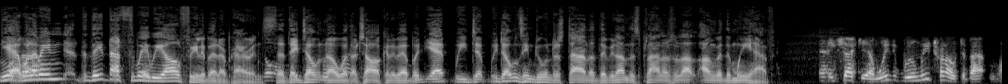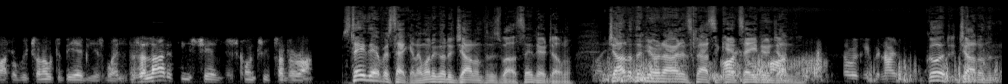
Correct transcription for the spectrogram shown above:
Yeah, But, well, I uh, mean, they, that's the way we all feel about our parents, No, that they don't know what what- they're talking about, but yet we, do, we don't seem to understand that they've been on this planet a lot longer than we have. Exactly. And we, when we turn out the bathwater, we turn out the baby as well. There's a lot of things change in this country for the wrong. Stay there for a second. I want to go to Jonathan as well. Stay there, Donald. Jonathan, you're an Ireland's classic hits. How you doing, Jonathan? How we keep it nice? Good, Jonathan.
